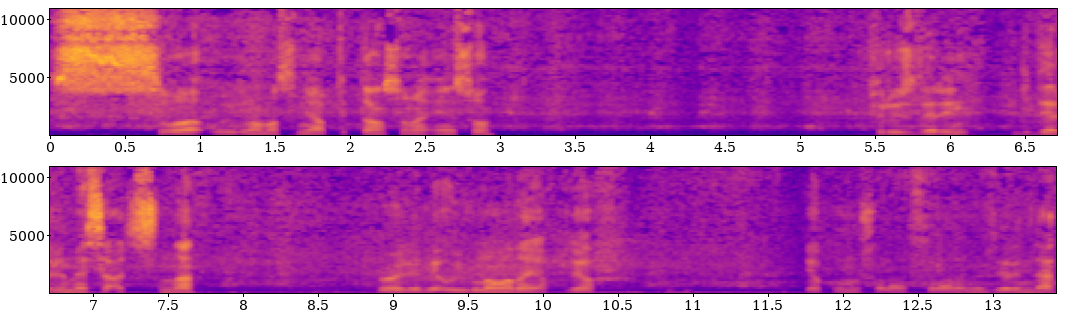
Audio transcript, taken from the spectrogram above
Sıva uygulamasını yaptıktan sonra en son pürüzlerin giderilmesi açısından böyle bir uygulama da yapılıyor. Yapılmış olan sıvanın üzerinden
